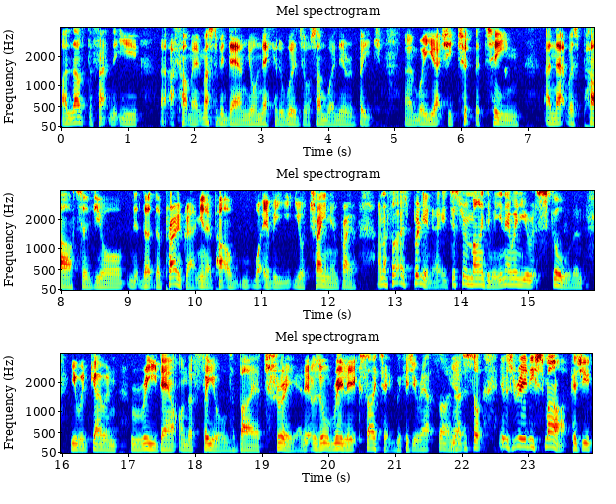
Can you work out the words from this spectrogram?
I loved the fact that you, uh, I can't remember, it must have been down your neck of the woods or somewhere near a beach, um, where you actually took the team, and that was part of your the the program. You know, part of whatever your training program. And I thought it was brilliant. It just reminded me, you know, when you were at school and you would go and read out on the field by a tree, and it was all really exciting because you were outside. And I just thought it was really smart because you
